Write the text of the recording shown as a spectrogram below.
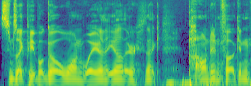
seems like people go one way or the other. Like pounding fucking.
